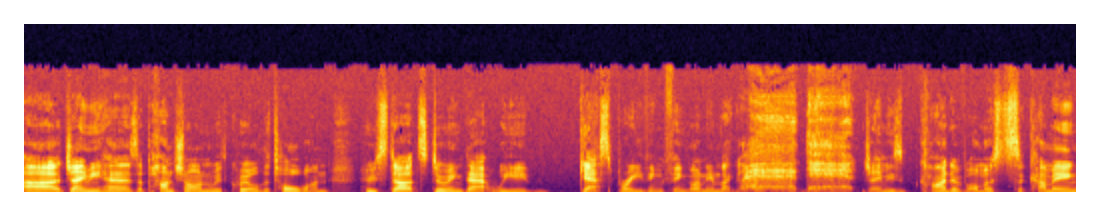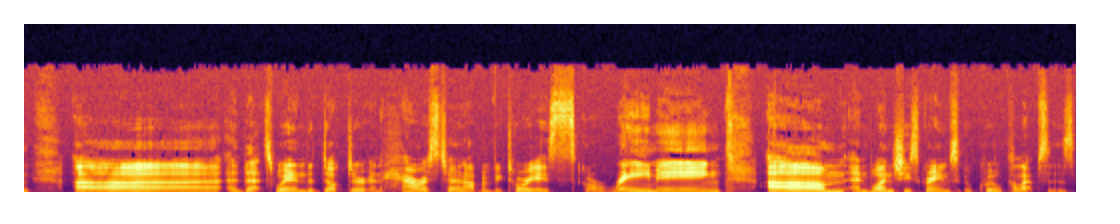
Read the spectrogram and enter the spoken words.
Uh, Jamie has a punch on with Quill, the tall one, who starts doing that weird gas breathing thing on him, like. Jamie's kind of almost succumbing, uh, and that's when the Doctor and Harris turn up, and Victoria is screaming. Um, and when she screams, Quill collapses,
